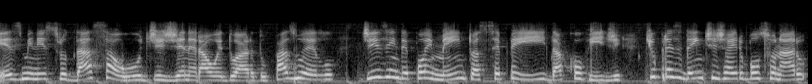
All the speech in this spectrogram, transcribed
Ex-ministro da Saúde, general Eduardo Pazuello, diz em depoimento à CPI da Covid que o presidente Jair Bolsonaro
